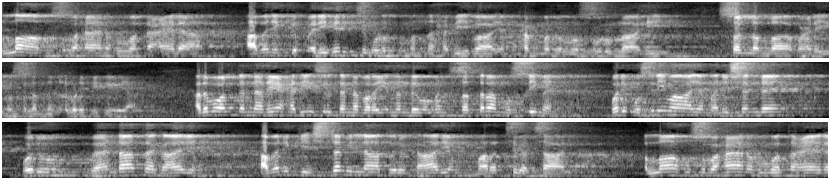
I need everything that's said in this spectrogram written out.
അള്ളാഹു സുബ്ഹാനഹു വ തആല അവനിക്ക് പരിഹരിച്ചു കൊടുക്കുമെന്ന് ഹബീബായ മുഹമ്മദ് റസൂലുള്ളാഹി സല്ലല്ലാഹു അലൈഹി വസല്ലം നിങ്ങൾ പഠിപ്പിക്കുകയാണ്. അതുപോലെ തന്നെ അതേ ഹദീസിൽ തന്നെ പറയുന്നുണ്ട് ഒമൻ സത്ര മുസ്ലിമൻ ഒരു മുസ്ലിമായ മനുഷ്യന്റെ ഒരു വേണ്ടാത്ത കാര്യം അവനിക്ക് ഇഷ്ടമില്ലാത്തൊരു കാര്യം മറച്ചു വെച്ചാൽ അള്ളാഹു സുബാനഹുല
